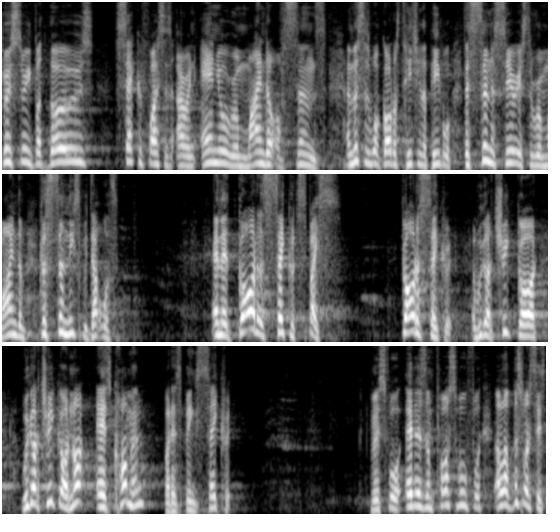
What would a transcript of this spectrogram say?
Verse 3 But those sacrifices are an annual reminder of sins. And this is what God was teaching the people. The sin is serious to remind them the sin needs to be dealt with. And that God is sacred space. God is sacred. And we've got to treat God, we've got to treat God not as common, but as being sacred. Verse 4 It is impossible for, I love this what it says.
